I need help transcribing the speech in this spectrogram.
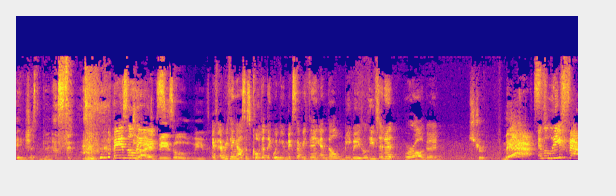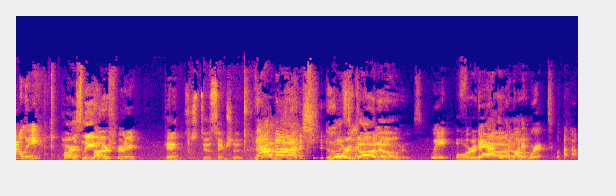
is just best. basil Dried leaves. basil leaves. if everything else is coated, like when you mix everything and there'll be basil leaves in it, we're all good. It's true. Next! And the leaf family. Parsley. Parsley. Okay, just do the same shit. That, much. Ooh, Oregano. Like. Wait. Oregano. There. Oh my god, it worked. What the hell?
